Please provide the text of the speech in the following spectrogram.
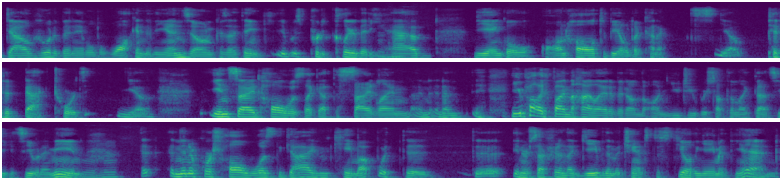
Doubs would have been able to walk into the end zone because I think it was pretty clear that he mm-hmm. had the angle on Hall to be able to kind of you know pivot back towards you know inside Hall was like at the sideline, and, and I'm, you can probably find the highlight of it on the, on YouTube or something like that, so you can see what I mean. Mm-hmm. And then of course Hall was the guy who came up with the the interception that gave them a chance to steal the game at the end.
